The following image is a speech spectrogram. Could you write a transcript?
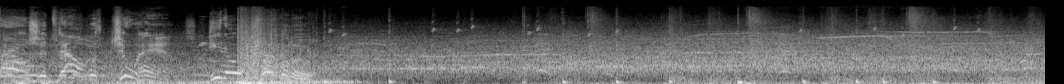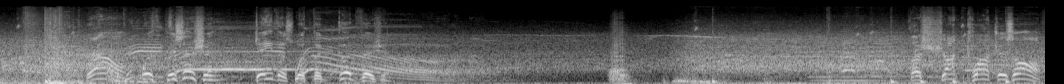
Throws it down with two hands. Hedo Turkoglu. Brown with position. Davis with the good vision. The shot clock is off.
